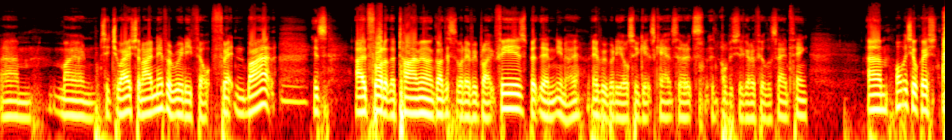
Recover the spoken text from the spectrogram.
um, my own situation. I never really felt threatened by it. It's I thought at the time, oh god, this is what every bloke fears. But then you know, everybody else who gets cancer, it's it's obviously going to feel the same thing. Um, what was your question?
